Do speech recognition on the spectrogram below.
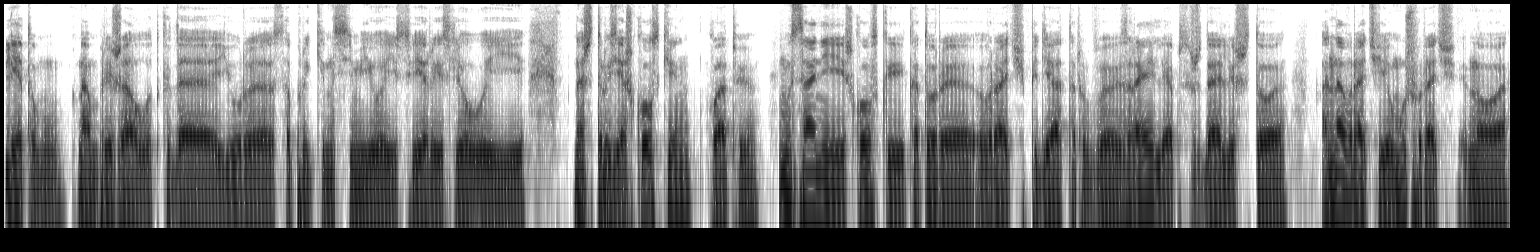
летом к нам приезжал, вот когда Юра Сапрыкин с семьей, с Верой, с Левой и наши друзья Шкловские в Латвию. Мы с Аней Шкловской, которая врач-педиатр в Израиле, обсуждали, что она врач, ее муж врач, но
